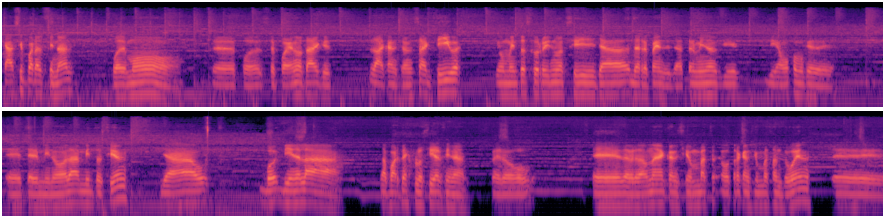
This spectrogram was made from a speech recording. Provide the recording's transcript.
casi para el final podemos eh, se puede notar que la canción se activa y aumenta su ritmo así ya de repente, ya termina, digamos como que eh, terminó la ambientación, ya viene la, parte explosiva al final, pero eh, de verdad una canción, otra canción bastante buena, eh,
